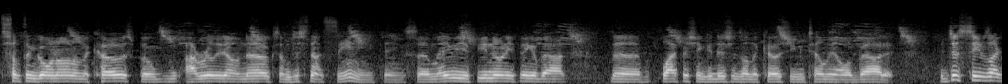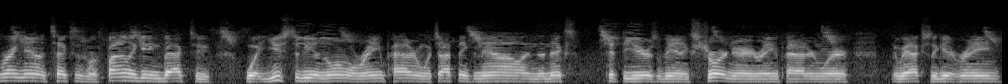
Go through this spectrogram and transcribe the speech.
something going on on the coast, but I really don't know because I'm just not seeing anything. So maybe if you know anything about the fly fishing conditions on the coast, you can tell me all about it. It just seems like right now in Texas we're finally getting back to what used to be a normal rain pattern, which I think now in the next 50 years will be an extraordinary rain pattern where we actually get rain,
